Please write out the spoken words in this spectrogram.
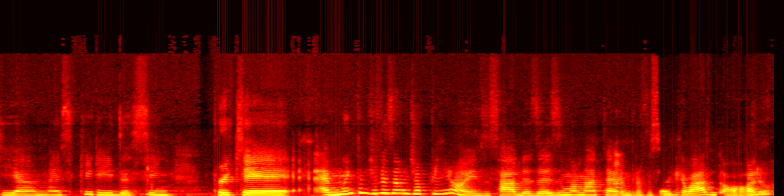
que a mais querida, assim, porque é muita divisão de opiniões, sabe? Às vezes uma matéria, um professor que eu adoro,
